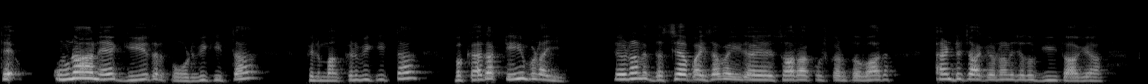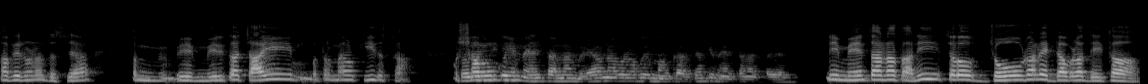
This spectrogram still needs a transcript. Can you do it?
ਤੇ ਉਹਨਾਂ ਨੇ ਗੀਤ ਰਿਕਾਰਡ ਵੀ ਕੀਤਾ, ਫਿਲਮਾਂਕਣ ਵੀ ਕੀਤਾ, ਬਕਾਇਦਾ ਟੀਮ ਬਣਾਈ ਤੇ ਉਹਨਾਂ ਨੇ ਦੱਸਿਆ ਭਾਈ ਸਾਹਿਬ ਇਹ ਸਾਰਾ ਕੁਝ ਕਰਨ ਤੋਂ ਬਾਅਦ ਐਂਡ 'ਚ ਆ ਕੇ ਉਹਨਾਂ ਨੇ ਜਦੋਂ ਗੀਤ ਆ ਗਿਆ ਤਾਂ ਫਿਰ ਉਹਨਾਂ ਨੇ ਦੱਸਿਆ, ਤਾਂ ਮੇਰੀ ਤਾਂ ਚਾਹੀ ਮਤਲਬ ਮੈਂ ਹੁਣ ਕੀ ਦੱਸਾਂ? ਉਹ ਸ਼ਬਦ ਤੁਹਾਨੂੰ ਹੀ ਕੋਈ ਨਹੀਂ ਮਿਹਨਤਾਨਾ ਮਿਲਿਆ ਉਹਨਾਂ ਵੱਲੋਂ ਕੋਈ ਮੰਗ ਕਰਦੇ ਹੋ ਕਿ ਮਿਹਨਤਾਨਾ ਦਿੱਤਾ ਜਾਵੇ? ਨਹੀਂ ਮਿਹਨਤਾਨਾ ਤਾਂ ਨਹੀਂ ਚਲੋ ਜੋ ਉਹਨਾਂ ਨੇ ਐਡਾ ਬੜਾ ਦੇਤਾ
